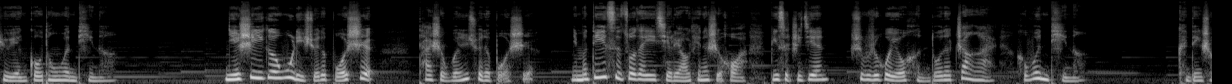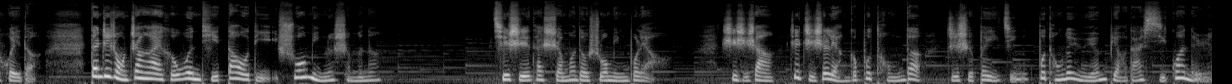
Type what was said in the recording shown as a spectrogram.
语言沟通问题呢？你是一个物理学的博士，他是文学的博士。你们第一次坐在一起聊天的时候啊，彼此之间是不是会有很多的障碍和问题呢？肯定是会的。但这种障碍和问题到底说明了什么呢？其实它什么都说明不了。事实上，这只是两个不同的知识背景、不同的语言表达习惯的人，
